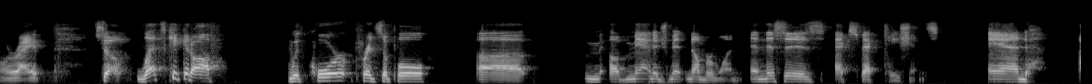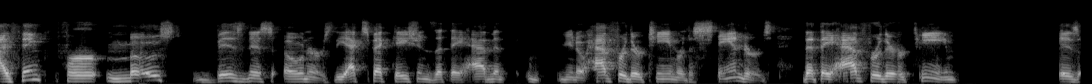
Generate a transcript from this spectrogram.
All right. So let's kick it off with core principle uh, of management number one, and this is expectations. And I think for most business owners, the expectations that they haven't, you know, have for their team or the standards that they have for their team is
